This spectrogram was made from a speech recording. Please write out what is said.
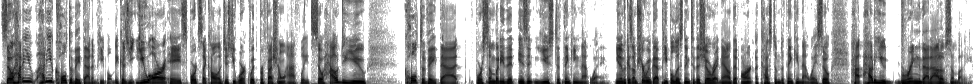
So how do you how do you cultivate that in people? Because you, are a sports psychologist, you work with professional athletes. So how do you cultivate that for somebody that isn't used to thinking that way? You know, because I'm sure we've got people listening to the show right now that aren't accustomed to thinking that way. So how how do you bring that out of somebody?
